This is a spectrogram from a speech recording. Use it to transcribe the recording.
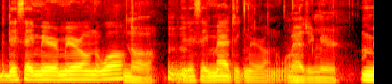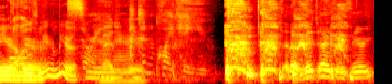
did they say mirror, mirror on the wall? No, Or Did they say magic mirror on the wall? magic mirror. Mirror, No, it was mirror. mirror, mirror. Sorry, Magic I mirror. couldn't quite hear you. Shut up, bitch. I ain't say Siri.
